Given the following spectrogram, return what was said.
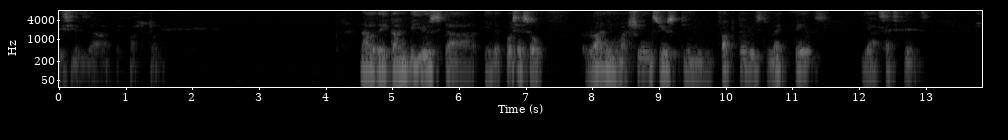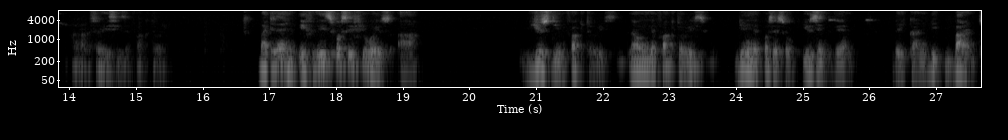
this is uh, a factory. Now they can be used uh, in the process of running machines used in factories to make things. Yeah, such things. Uh, so this is a factory. But then, if these fossil fuels are used in factories, now in the factories, during the process of using them, they can be burnt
